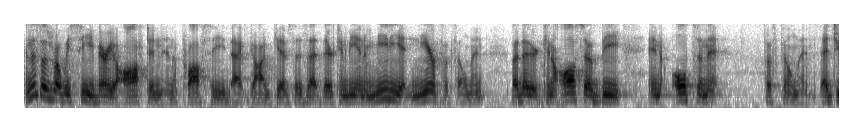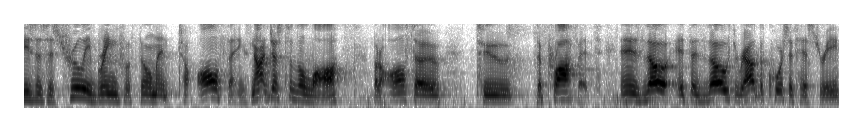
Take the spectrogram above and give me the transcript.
And this is what we see very often in the prophecy that God gives is that there can be an immediate near fulfillment, but there can also be an ultimate fulfillment. That Jesus is truly bringing fulfillment to all things, not just to the law, but also to the prophets. And as though, it's as though throughout the course of history,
